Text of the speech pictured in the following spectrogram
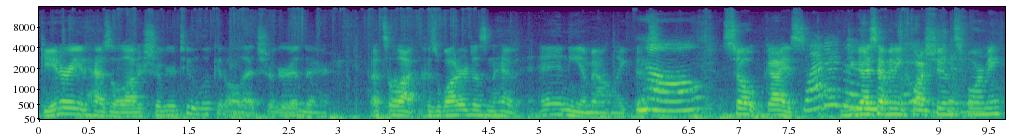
Gatorade has a lot of sugar too. Look at all that sugar in there. That's a lot because water doesn't have any amount like this. No. So guys, do you guys have any questions for me?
